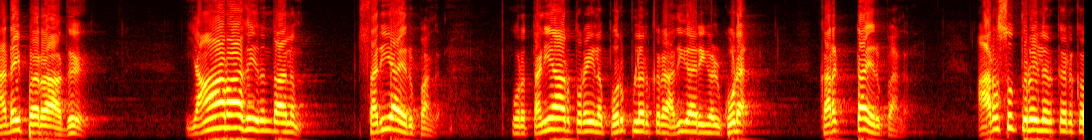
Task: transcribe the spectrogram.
நடைபெறாது. யாராக இருந்தாலும் சரியாக இருப்பாங்க. ஒரு தனியார் துறையில் பொறுப்பில் இருக்கிற அதிகாரிகள் கூட கரெக்டாக இருப்பாங்க. அரசு துறையில் இருக்க இருக்க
